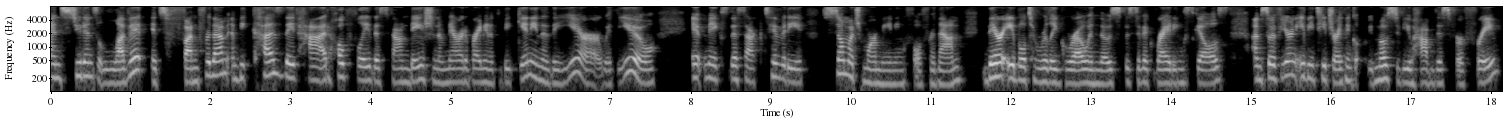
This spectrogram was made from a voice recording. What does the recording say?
and students love it. It's fun for them. And because they've had hopefully this foundation of narrative writing at the beginning of the year with you, it makes this activity so much more meaningful for them. They're able to really grow in those specific writing skills. Um, so if you're an EB teacher, I think most of you have this for free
